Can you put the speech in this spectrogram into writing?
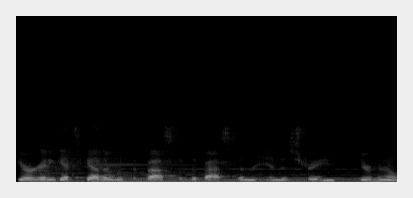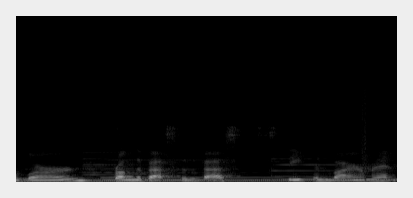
you're going to get together with the best of the best in the industry. You're going to learn from the best of the best. Safe environment.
